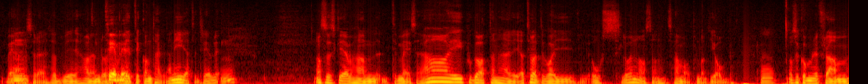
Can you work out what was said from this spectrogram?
väl Mm. sådär. Så att vi har ändå Trevlig. lite kontakt. Han är jättetrevlig. Mm. Och så skrev han till mig så här, ja jag gick på gatan här, jag tror att det var i Oslo eller någonstans, han var på något jobb. Mm. Och så kommer det fram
